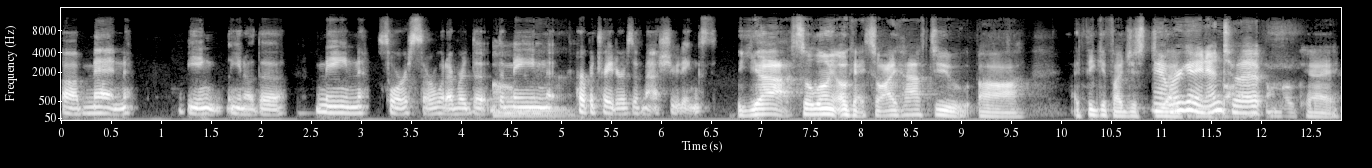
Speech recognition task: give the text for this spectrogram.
uh, men being, you know, the main source or whatever, the, the Oh, main man. perpetrators of mass shootings. Yeah. Saloni, okay. So I have to. uh I think if I just Yeah, we're getting into it. I'm okay.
